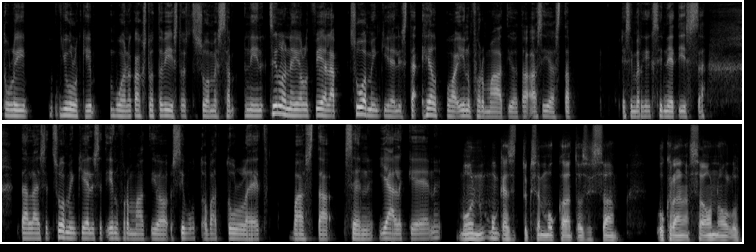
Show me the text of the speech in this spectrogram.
tuli julki vuonna 2015 Suomessa, niin silloin ei ollut vielä suomenkielistä helppoa informaatiota asiasta esimerkiksi netissä. Tällaiset suomenkieliset informaatiosivut ovat tulleet vasta sen jälkeen mun, mun käsityksen mukaan tosissaan Ukrainassa on ollut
